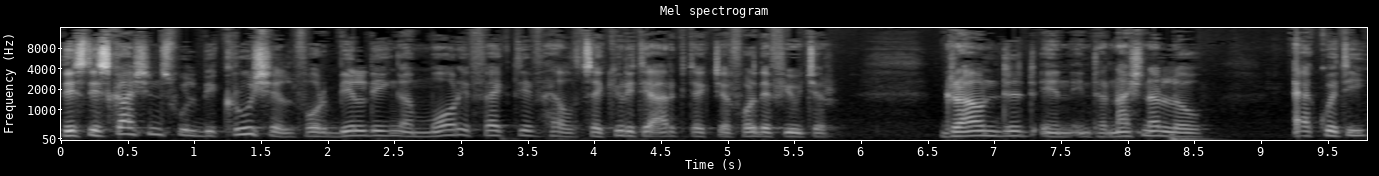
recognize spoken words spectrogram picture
These discussions will be crucial for building a more effective health security architecture for the future, grounded in international law equity,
